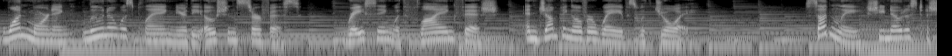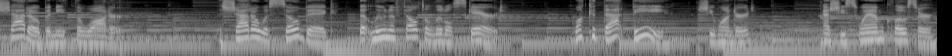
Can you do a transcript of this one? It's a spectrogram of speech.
One morning, Luna was playing near the ocean's surface, racing with flying fish and jumping over waves with joy. Suddenly, she noticed a shadow beneath the water. The shadow was so big that Luna felt a little scared. What could that be? she wondered. As she swam closer,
